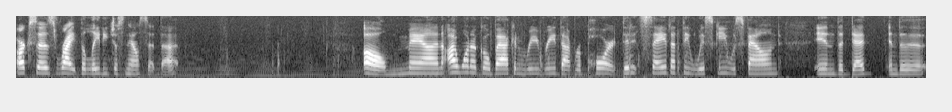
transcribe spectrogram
Ark says, right, the lady just now said that. Oh man, I want to go back and reread that report. Did it say that the whiskey was found in the dead in the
